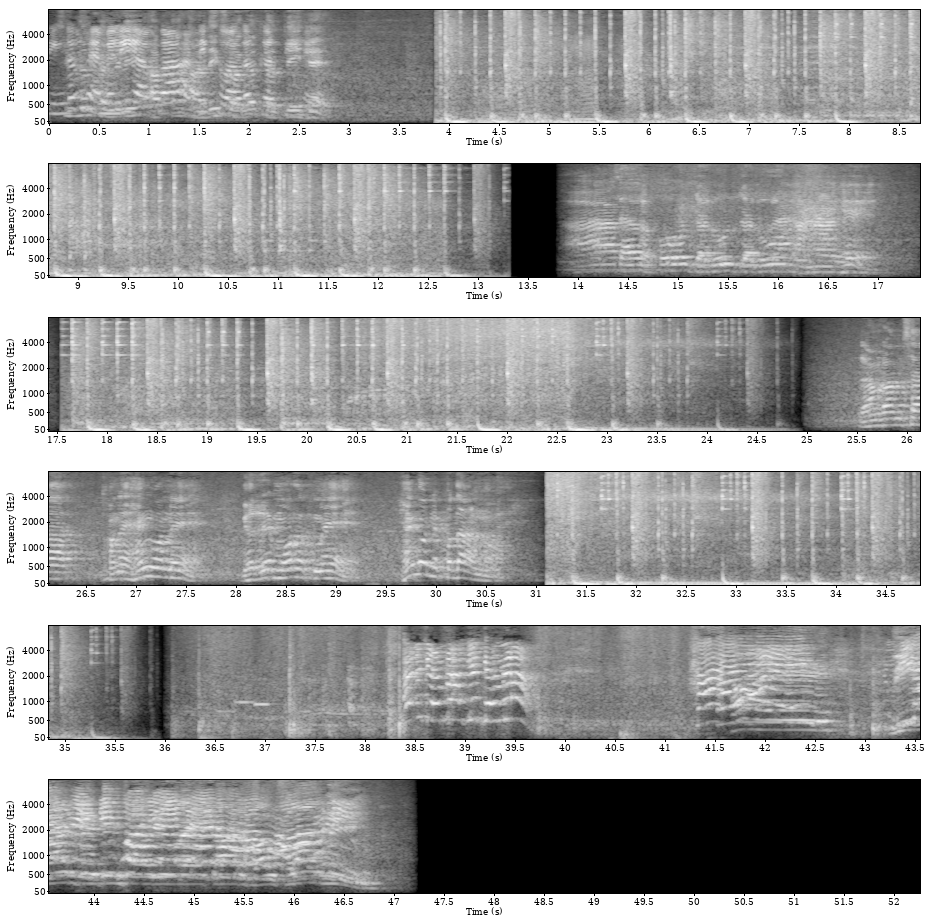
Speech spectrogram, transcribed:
Single family आपका हार्दिक स्वागत करती है। सबको ज़रूर ज़रूर आना है। राम राम सा थोने हैंगो ने घर्रे मोरत में। හැඟොන්න ප්‍රධානමයි. We are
